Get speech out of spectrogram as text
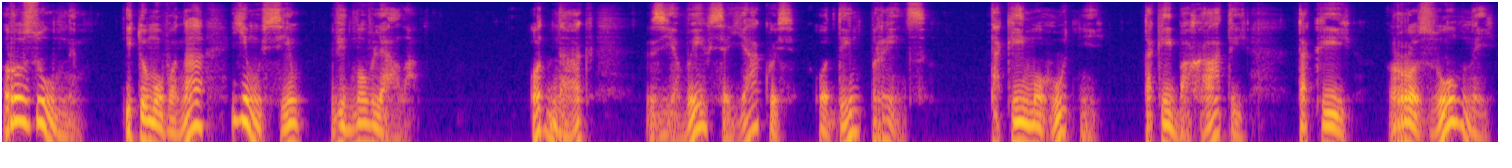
розумним, і тому вона їм усім відмовляла. Однак з'явився якось один принц, такий могутній, такий багатий, такий розумний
